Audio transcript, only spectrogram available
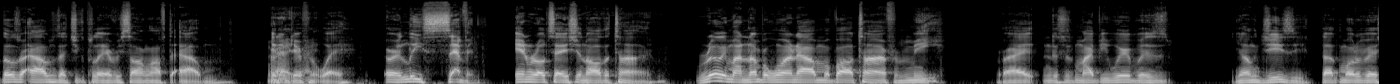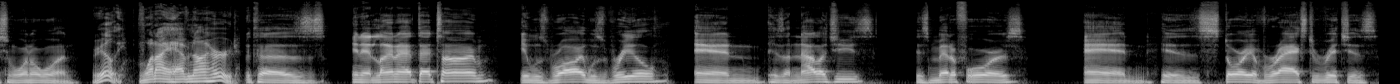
Those are albums that you can play every song off the album in a Right, different way, or at least seven in rotation all the time. Really, my number one album of all time for me, right? And this is, might be weird, but is Young Jeezy, Thug Motivation 101. Really? One I have not heard. Because in Atlanta at that time, it was raw, it was real, and his analogies, his metaphors, and his story of rags to riches,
